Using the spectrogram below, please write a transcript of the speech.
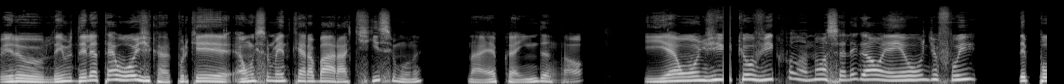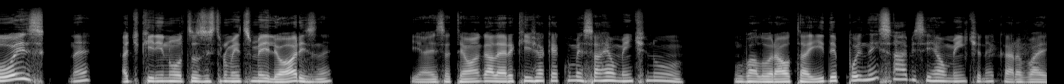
Eu lembro dele até hoje, cara, porque é um instrumento que era baratíssimo, né? Na época ainda e Uhum. tal. E é onde que eu vi que falou, nossa, é legal. E aí é onde eu fui depois, né? Adquirindo outros instrumentos melhores, né? E aí você tem uma galera que já quer começar realmente no, no valor alto aí, depois nem sabe se realmente, né, cara, vai,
